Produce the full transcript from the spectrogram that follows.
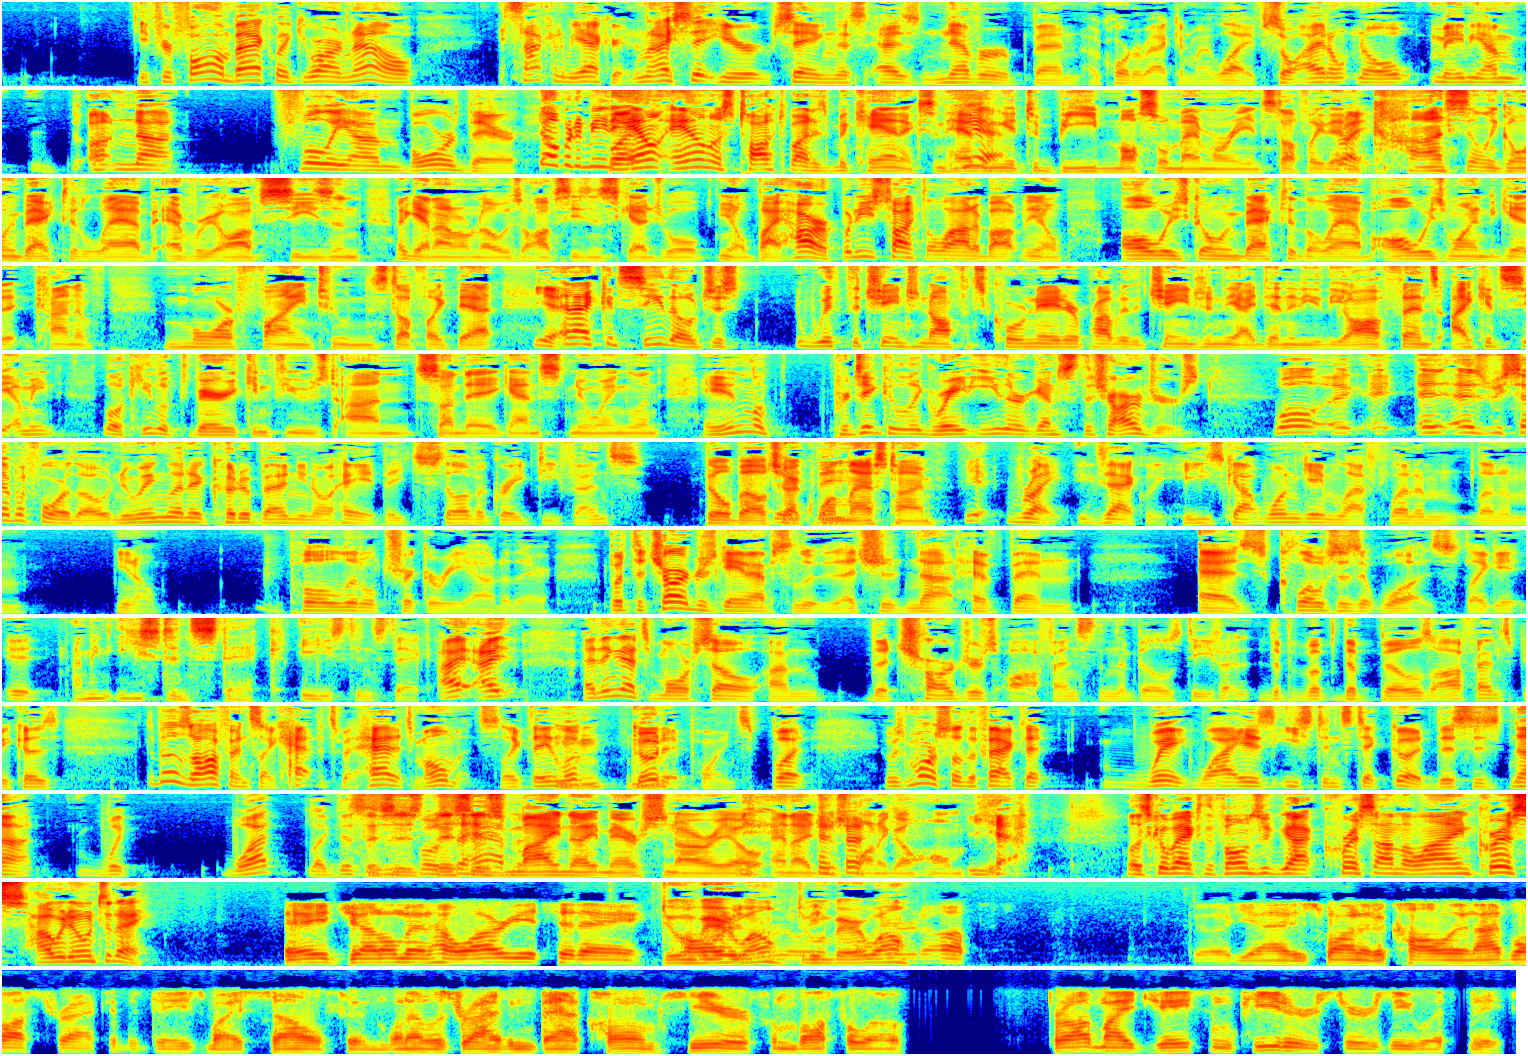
if you're falling back like you are now, it's not going to be accurate. And I sit here saying this as never been a quarterback in my life, so I don't know. Maybe I'm uh, not fully on board there. No, but I mean, Allen, Allen has talked about his mechanics and having Yeah. it to be muscle memory and stuff like that, Right. and constantly going back to the lab every off season. Again, I don't know his off season schedule, you know, by heart, but he's talked a lot about you know always going back to the lab, always wanting to get it kind of more fine tuned and stuff like that. Yeah. and I could see though just. With the change in offense coordinator, probably the change in the identity of the offense, I could see. I mean, look, he looked very confused on Sunday against New England, and he didn't look particularly great either against the Chargers. Well, as we said before, though, New England it could have been. You know, hey, they still have a great defense. Bill Belichick They- they- last time. Yeah, right. Exactly. He's got one game left. Let him. Let him. You know, pull a little trickery out of there. But the Chargers game, absolutely, that should not have been as close as it was. Like it. it I mean, Easton Stick. Easton Stick. I, I. I think that's more so on the Chargers offense than the Bills defense. The, the Bills offense because the Bills offense like had its had its moments. Like they look Mhm, good mhm. at points, but it was more so the fact that wait, why is Easton Stick good? This is not what. What like this, This isn't is supposed this to is happen. my nightmare scenario, and I just want to go home. Yeah. Let's go back to the phones. We've got Chris on the line. Chris, how are we doing today? Hey, gentlemen, how are you today? Doing very well, really doing very well. Up. Good. Yeah, I just wanted to call in. I've lost track of the days myself, and when I was driving back home here from Buffalo, brought my Jason Peters jersey with me.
